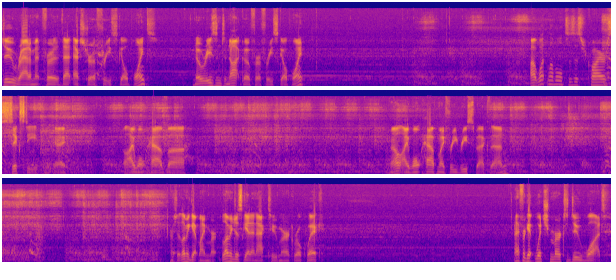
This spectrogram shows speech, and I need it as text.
Do Radament for that extra free skill point. No reason to not go for a free skill point. Uh, what level does this require? 60. Okay. Well, I won't have, uh... Well, I won't have my free respec then. Actually, let me get my merc. Let me just get an Act 2 merc real quick. I forget which mercs do what.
